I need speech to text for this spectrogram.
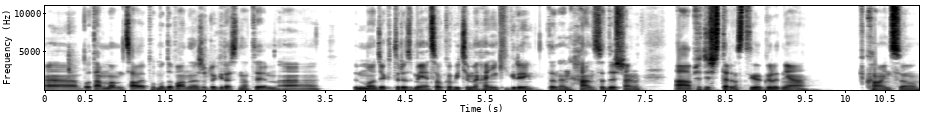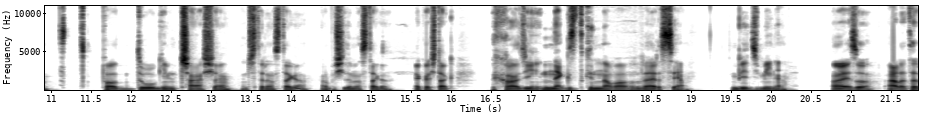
e, bo tam mam całe pomodowane, żeby grać na tym, e, tym modzie, który zmienia całkowicie mechaniki gry, ten Enhanced Edition, a przecież 14 grudnia w końcu, po długim czasie, 14 albo 17, jakoś tak, wychodzi next genowa wersja Wiedźmina. O Jezu, ale te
